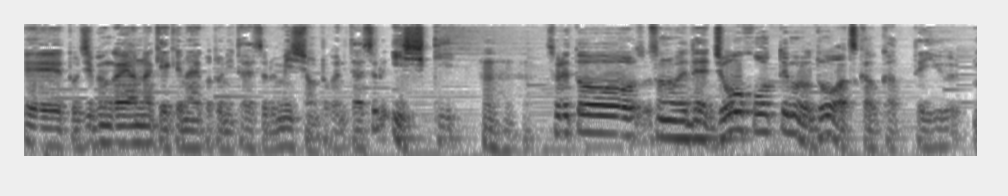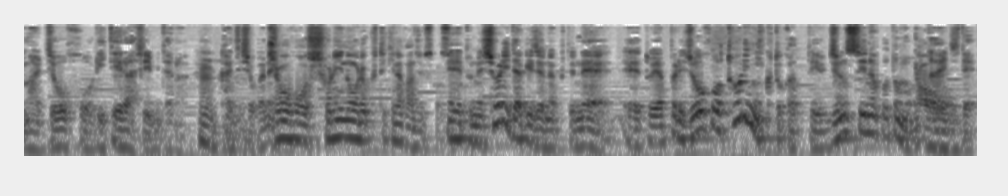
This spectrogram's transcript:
えっ、と、自分がやんなきゃいけないことに対するミッションとかに対する意識。それと、その上で情報っていうものをどう扱うかっていう、まあ、情報リテラシーみたいな感じでしょうかね。情報処理能力的な感じですか？えっ、とね、処理だけじゃなくてね、えっ、と、やっぱり情報を取りに行くとかっていう純粋なことも大事で。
